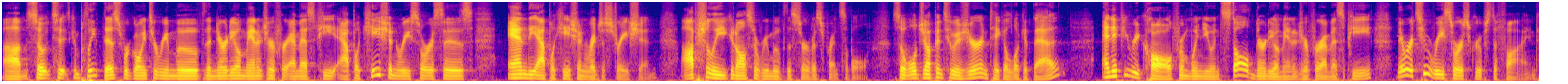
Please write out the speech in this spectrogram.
Um, so to complete this, we're going to remove the Nerdio Manager for MSP application resources and the application registration. Optionally, you can also remove the service principal. So we'll jump into Azure and take a look at that. And if you recall from when you installed Nerdio Manager for MSP, there were two resource groups defined.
